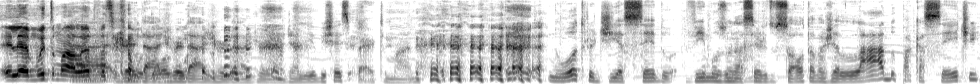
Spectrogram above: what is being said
Ele é muito malandro pra Ah, ser verdade, camundongo. verdade, verdade, verdade. Ali o bicho é esperto, mano. no outro dia cedo, vimos o nascer do sol, tava gelado pra cacete.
